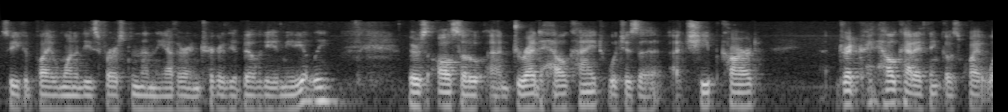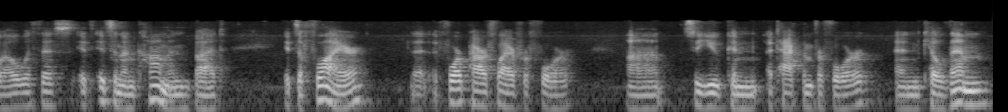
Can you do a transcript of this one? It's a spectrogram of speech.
So you could play one of these first and then the other and trigger the ability immediately. There's also a Dread Hellkite, which is a, a cheap card. Dread Hellkite, I think, goes quite well with this. It, it's an uncommon, but it's a flyer a four power flyer for four. Uh, so you can attack them for four and kill them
